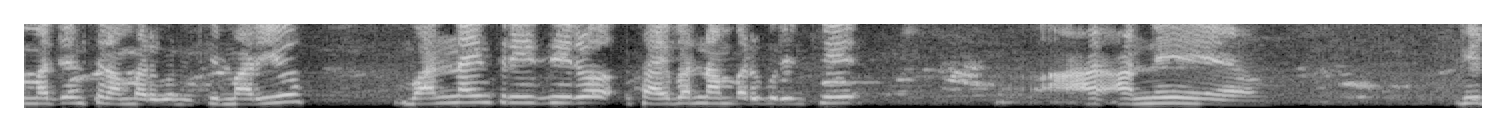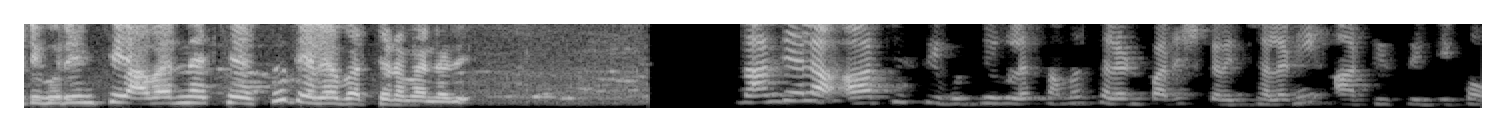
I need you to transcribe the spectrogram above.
ఎమర్జెన్సీ నంబర్ గురించి మరియు one nine three zero cyber number గురించి అన్ని వీటి గురించి అవేర్నెస్ చేస్తూ తెలియపరచడం అనేది. నంద్యాల ఆర్టీసీ ఉద్యోగుల సమస్యలను పరిష్కరించాలని ఆర్టీసీ డిపో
